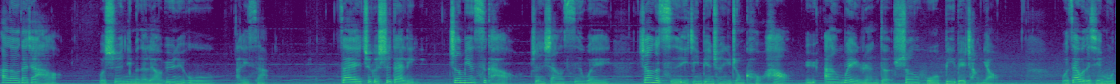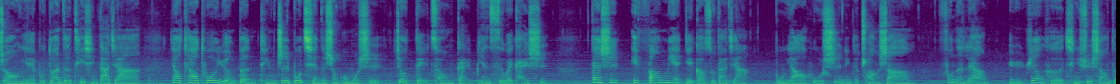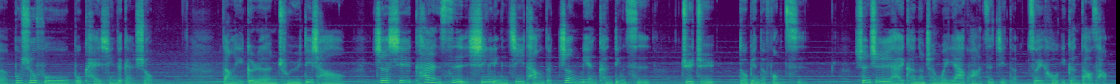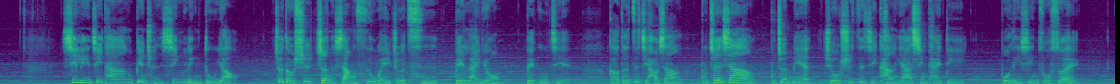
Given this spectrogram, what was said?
Hello，大家好，我是你们的疗愈女巫阿丽萨。在这个时代里，正面思考、正向思维这样的词已经变成一种口号与安慰人的生活必备常药。我在我的节目中也不断的提醒大家，要跳脱原本停滞不前的生活模式，就得从改变思维开始。但是，一方面也告诉大家。不要忽视你的创伤、负能量与任何情绪上的不舒服、不开心的感受。当一个人处于低潮，这些看似心灵鸡汤的正面肯定词，句句都变得讽刺，甚至还可能成为压垮自己的最后一根稻草。心灵鸡汤变成心灵毒药，这都是正向思维这个词被滥用。被误解，搞得自己好像不正向、不正面，就是自己抗压性太低、玻璃心作祟、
